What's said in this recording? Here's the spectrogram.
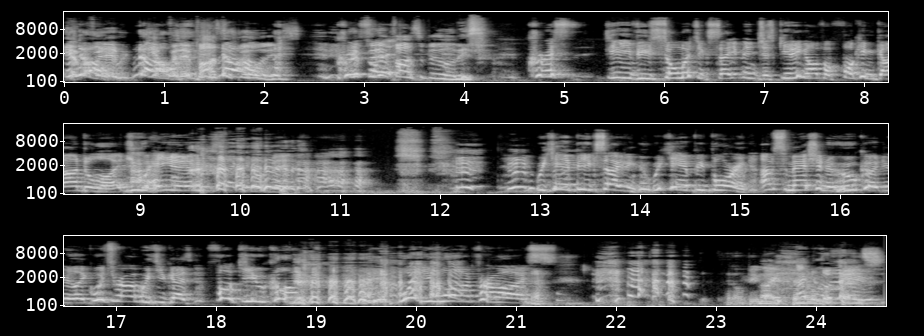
infinite, no, infinite no. possibilities. Chris, Infinite possibilities. Chris gave you so much excitement just getting off a fucking gondola, and you hated every second of it. We can't be exciting. We can't be boring. I'm smashing a hookah, and you're like, "What's wrong with you guys? Fuck you, Clark. what do you want from us?" That'll be my criminal defense.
